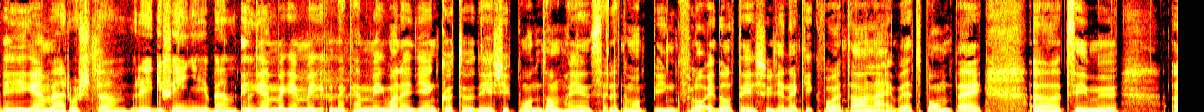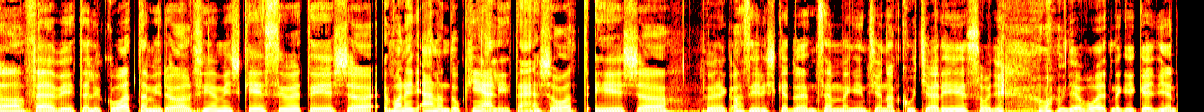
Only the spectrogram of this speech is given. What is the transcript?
Igen. várost a régi fényében. Igen, vagy... meg én még, nekem még van egy ilyen kötődési pontom, hogy én szeretem a Pink Floydot, és ugye nekik volt a Live at Pompei uh, című a felvételük ott, amiről film is készült, és van egy állandó kiállítás ott, és főleg azért is kedvencem, megint jön a kutya rész, hogy ugye volt nekik egy ilyen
